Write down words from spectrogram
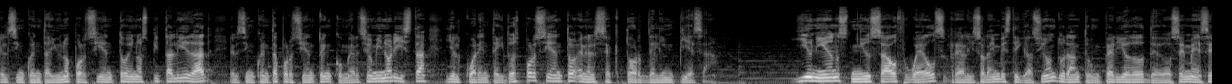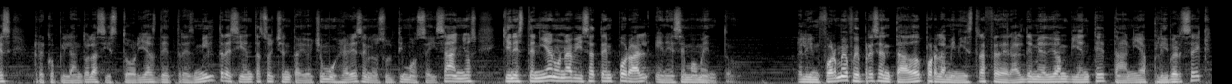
el 51% en hospitalidad, el 50% en comercio minorista y el 42% en el sector de limpieza. Unions New South Wales realizó la investigación durante un periodo de 12 meses, recopilando las historias de 3.388 mujeres en los últimos seis años, quienes tenían una visa temporal en ese momento. El informe fue presentado por la ministra federal de Medio Ambiente, Tania Plibersek,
